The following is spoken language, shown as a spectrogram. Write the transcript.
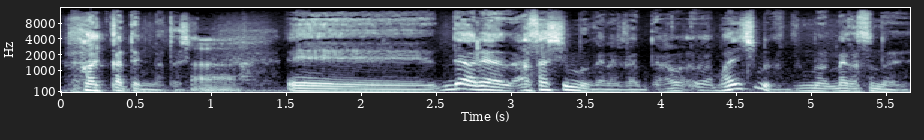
発火点が確か。あえーであれは朝日新聞かなんかあ毎日新聞だ。なんかそんなね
